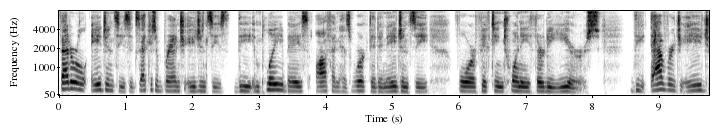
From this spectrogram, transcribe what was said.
federal agencies, executive branch agencies, the employee base often has worked at an agency for 15, 20, 30 years. The average age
